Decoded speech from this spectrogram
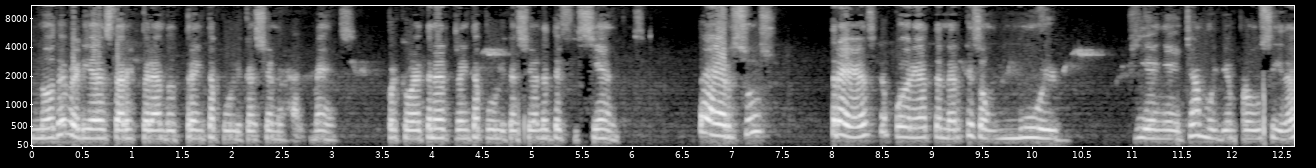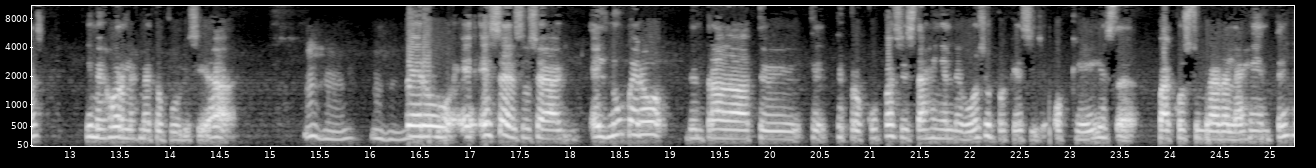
no debería estar esperando 30 publicaciones al mes, porque voy a tener 30 publicaciones deficientes, versus 3 que podría tener que son muy bien hechas, muy bien producidas, y mejor les meto publicidad. Pero e, es eso, o sea, el número de entrada te, te, preocupa si estás en el negocio, porque si, ok, está, va a acostumbrar a la gente,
